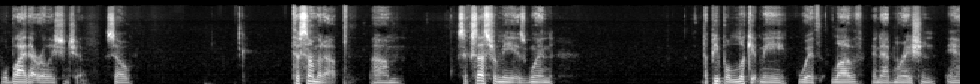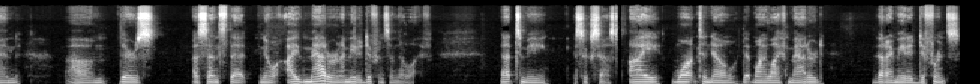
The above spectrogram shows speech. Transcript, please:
will buy that relationship. So, to sum it up, um, success for me is when the people look at me with love and admiration and um, there's a sense that you know i matter and i made a difference in their life. That to me is success. I want to know that my life mattered that i made a difference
